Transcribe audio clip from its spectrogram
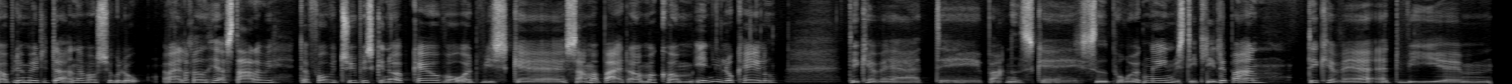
og bliver mødt i døren af vores psykolog. Og allerede her starter vi. Der får vi typisk en opgave, hvor at vi skal samarbejde om at komme ind i lokalet. Det kan være, at øh, barnet skal sidde på ryggen af en, hvis det er et lille barn. Det kan være, at vi øh,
